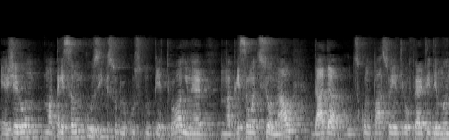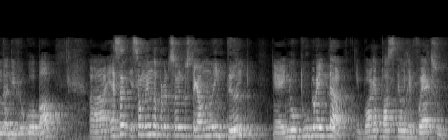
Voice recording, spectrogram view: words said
é, gerou uma pressão inclusive sobre o custo do petróleo, né, uma pressão adicional dada o descompasso entre oferta e demanda a nível global. Ah, essa, esse aumento da produção industrial, no entanto, é, em outubro ainda, embora possa ter um reflexo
